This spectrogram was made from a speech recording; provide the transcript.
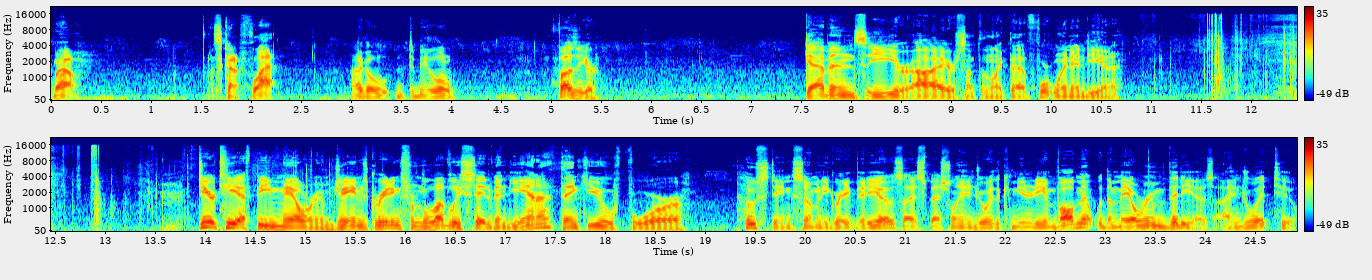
wow. It's kind of flat. I like to be a little fuzzier. Gavin Z or I or something like that, Fort Wayne, Indiana. Dear TFB Mailroom, James, greetings from the lovely state of Indiana. Thank you for posting so many great videos. I especially enjoy the community involvement with the mailroom videos. I enjoy it too.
